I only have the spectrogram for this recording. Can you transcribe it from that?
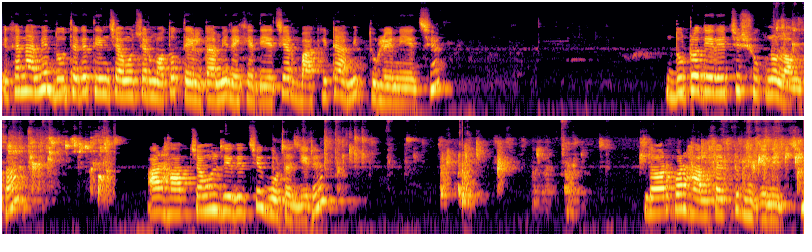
এখানে আমি দু থেকে তিন চামচের মতো তেলটা আমি রেখে দিয়েছি আর বাকিটা আমি তুলে নিয়েছি। দুটো দিয়ে দিচ্ছি শুকনো লঙ্কা আর হাফ চামচ দিয়ে দিচ্ছি গোটা জিরে। দেওয়ার পর হালকা একটু ভেজে নিচ্ছি।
